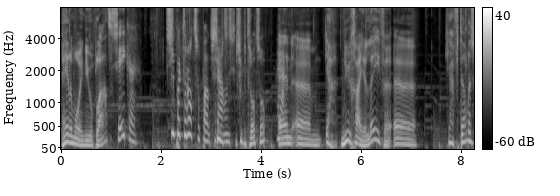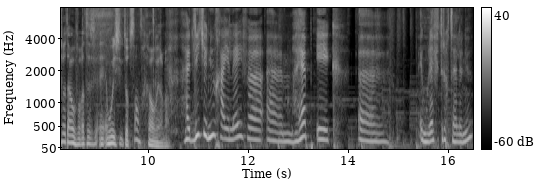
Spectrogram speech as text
hele mooie nieuwe plaat. Zeker. Super trots op ook trouwens. Super, super trots op. En ehm, ja, nu ga je leven. Ja, vertel eens wat over. Wat is, hoe is die tot stand gekomen helemaal? Het liedje Nu ga je leven ehm, heb ik... ik moet even terugtellen nu.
